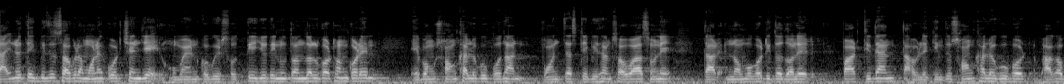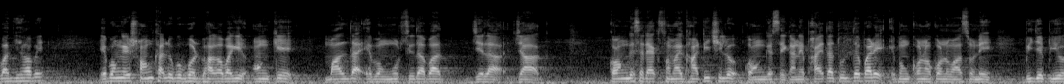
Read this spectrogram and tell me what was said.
রাজনৈতিক বিশেষজ্ঞরা মনে করছেন যে হুমায়ুন কবির সত্যিই যদি নূতন দল গঠন করেন এবং সংখ্যালঘু প্রধান পঞ্চাশটি বিধানসভা আসনে তার নবগঠিত দলের প্রার্থী দেন, তাহলে কিন্তু সংখ্যালঘু ভোট ভাগাভাগি হবে এবং এই সংখ্যালঘু ভোট ভাগাভাগির অঙ্কে মালদা এবং মুর্শিদাবাদ জেলা যা কংগ্রেসের এক সময় ঘাঁটি ছিল। কংগ্রেস এখানে ফায়দা তুলতে পারে এবং কোনো কোনো আসনে বিজেপিও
